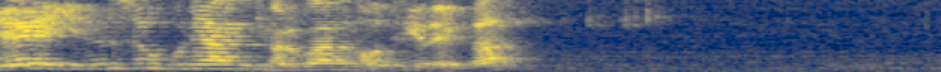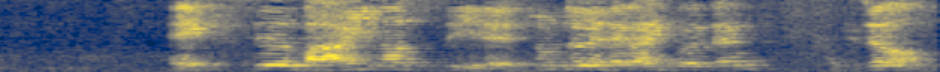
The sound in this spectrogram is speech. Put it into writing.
얘 인수 분해한 결과는 어떻게 될까? x-1에 좀 전에 내가 했거든? 그죠?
